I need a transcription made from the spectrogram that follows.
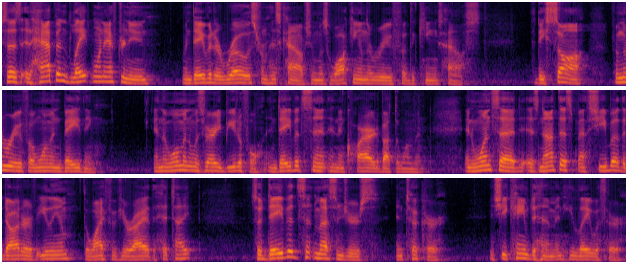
Says, It happened late one afternoon when David arose from his couch and was walking on the roof of the king's house that he saw from the roof a woman bathing. And the woman was very beautiful. And David sent and inquired about the woman. And one said, Is not this Bathsheba, the daughter of Eliam, the wife of Uriah the Hittite? So David sent messengers and took her, and she came to him, and he lay with her.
